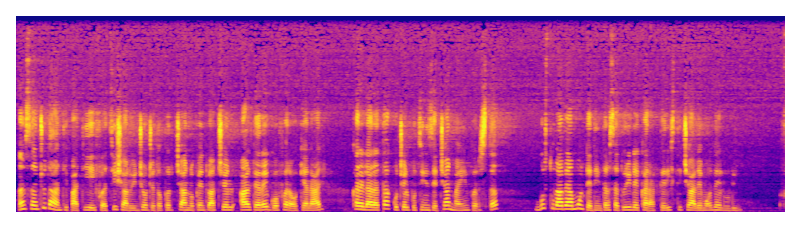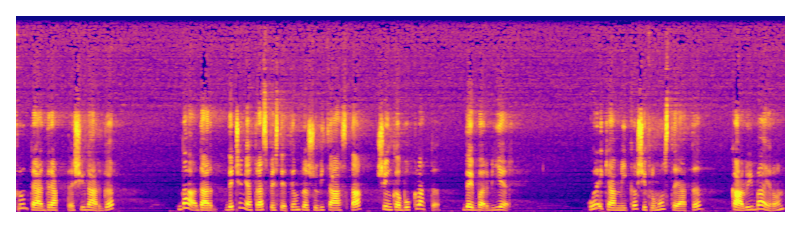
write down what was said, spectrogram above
Însă, în ciuda antipatiei fățișa lui George Topărceanu pentru acel alter ego fără ochelari, care l arăta cu cel puțin 10 ani mai în vârstă, bustul avea multe din trăsăturile caracteristice ale modelului. Fruntea dreaptă și largă, da, dar de ce mi-a tras peste tâmplă șuvița asta și încă buclată, de barbier? Urechea mică și frumos tăiată, ca lui Byron,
